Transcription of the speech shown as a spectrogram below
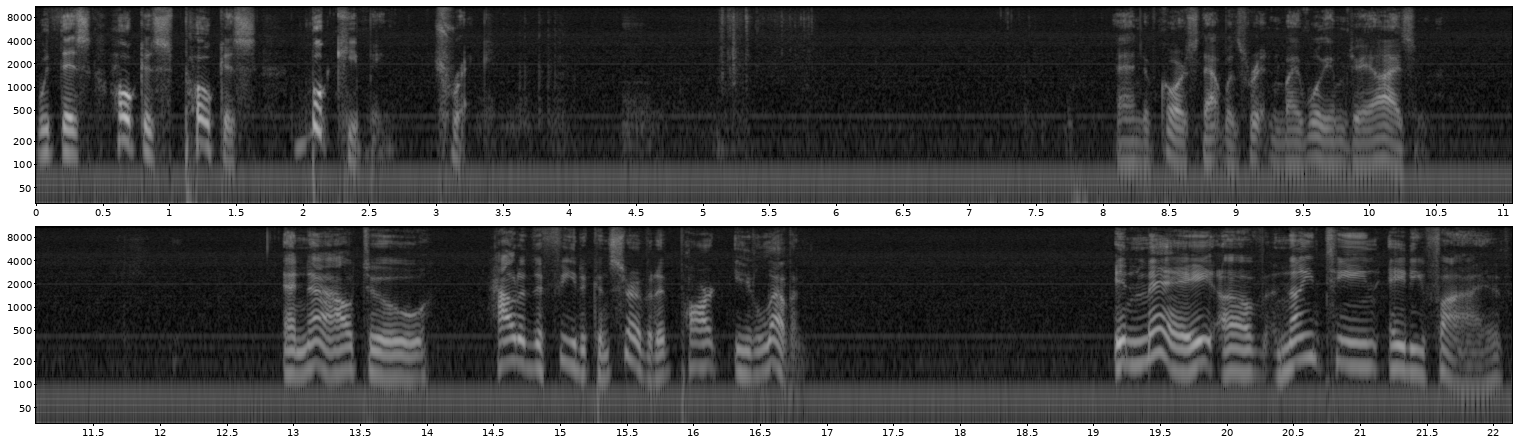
with this hocus pocus bookkeeping trick. And of course, that was written by William J. Eisenman. And now to How to Defeat a Conservative, Part 11. In May of 1985,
